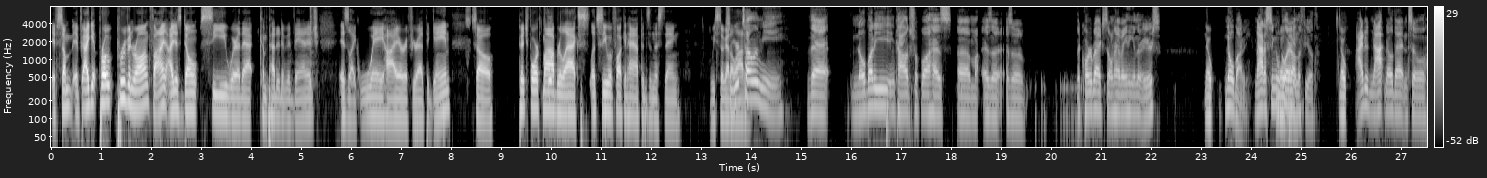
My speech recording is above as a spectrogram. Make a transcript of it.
if some if I get pro, proven wrong, fine. I just don't see where that competitive advantage is like way higher if you're at the game. So pitchfork mob, relax. Let's see what fucking happens in this thing. We still got so a lot. You're telling of... me that nobody in college football has um as a as a the quarterbacks don't have anything in their ears. Nope. Nobody. Not a single nobody. player on the field. Nope. I did not know that until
